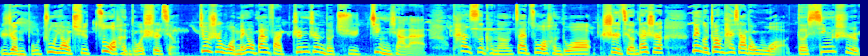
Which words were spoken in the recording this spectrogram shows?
忍不住要去做很多事情。就是我没有办法真正的去静下来，看似可能在做很多事情，但是那个状态下的我的心是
